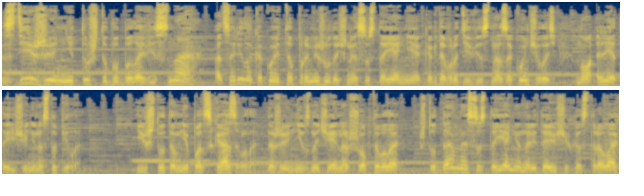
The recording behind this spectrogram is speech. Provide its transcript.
Здесь же не то чтобы была весна, а царило какое-то промежуточное состояние, когда вроде весна закончилась, но лето еще не наступило. И что-то мне подсказывало, даже невзначай нашептывало, что данное состояние на летающих островах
